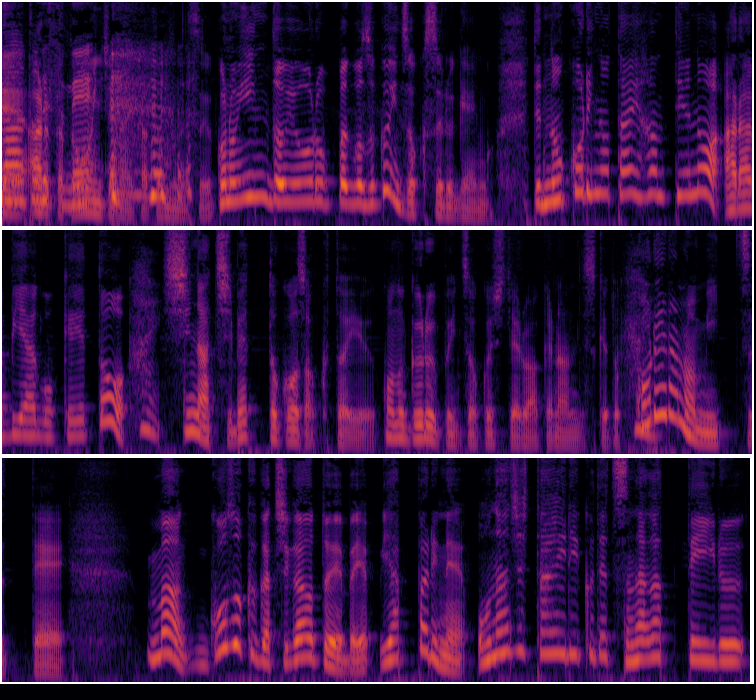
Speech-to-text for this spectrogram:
ワある方多いんじゃないかと思うんですが このインドヨーロッパ語族に属する言語。で残りの大半っていうのはアラビア語系とはい。シナチベット語族というこのグループに属しているわけなんですけど、はい。これらの3つってまあ語族が違うといえばややっぱりね同じ大陸でつながっている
